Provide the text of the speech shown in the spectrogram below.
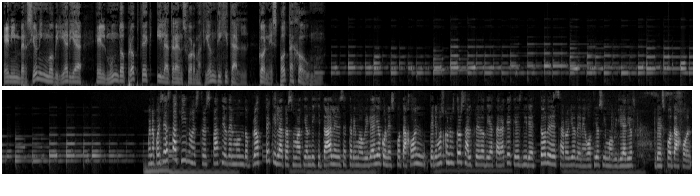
En inversión inmobiliaria, el mundo PropTech y la transformación digital, con Spota Home. Pues ya está aquí nuestro espacio del mundo PropTech y la transformación digital en el sector inmobiliario con Spotajón. Tenemos con nosotros a Alfredo Díaz Araque, que es director de desarrollo de negocios inmobiliarios de Spotajón.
